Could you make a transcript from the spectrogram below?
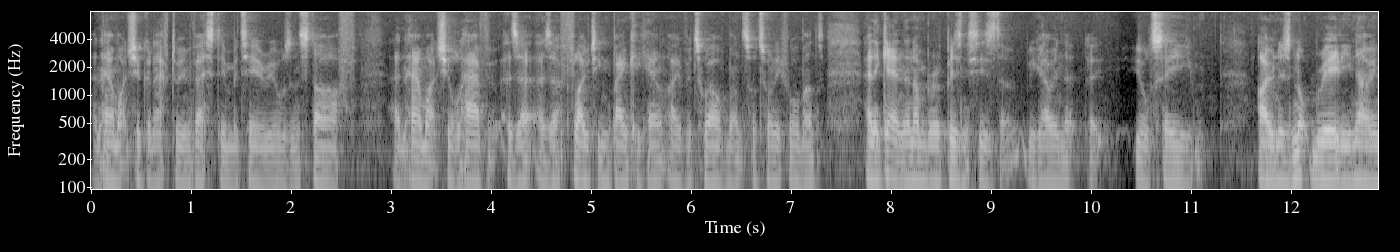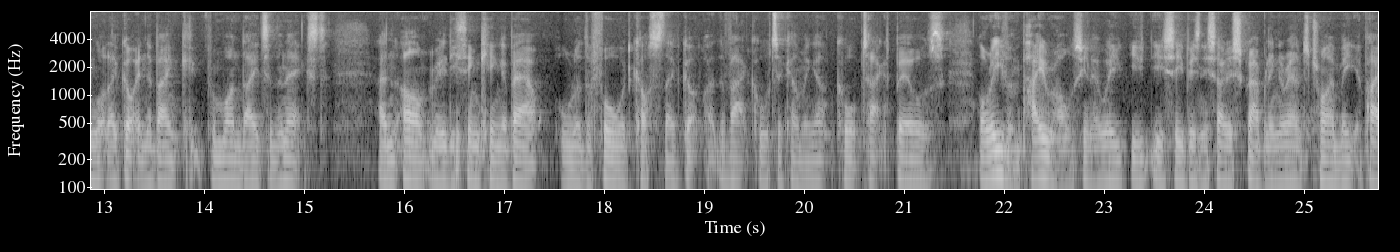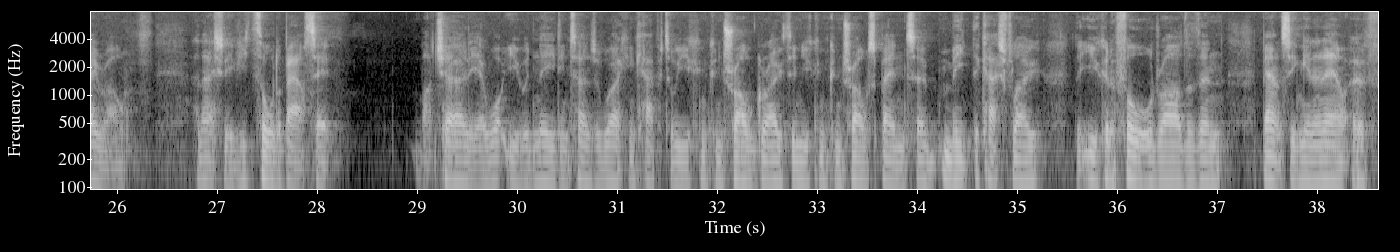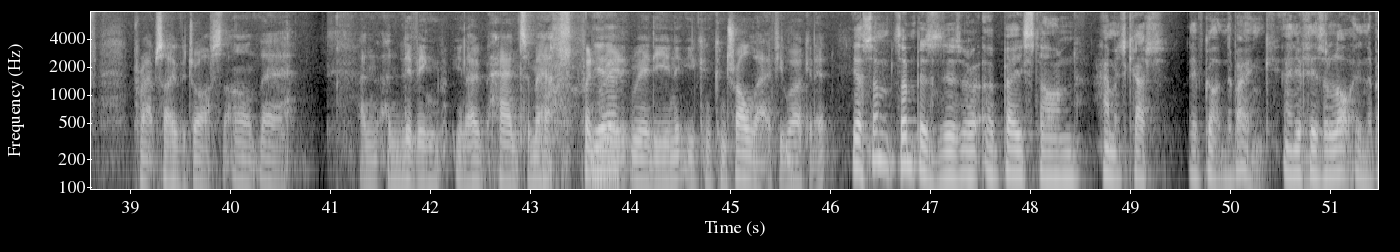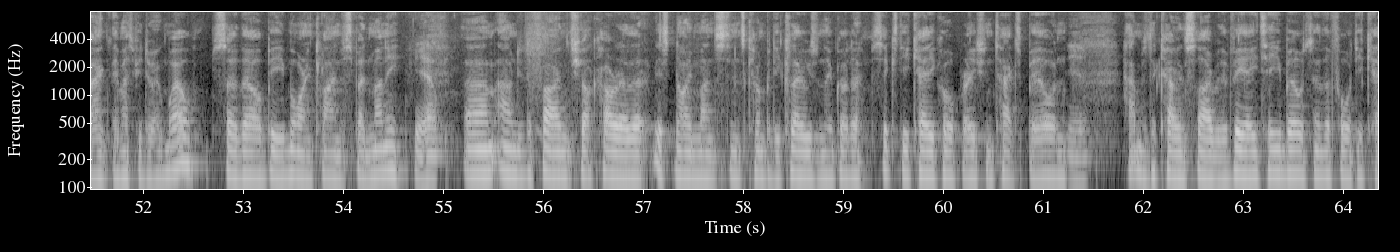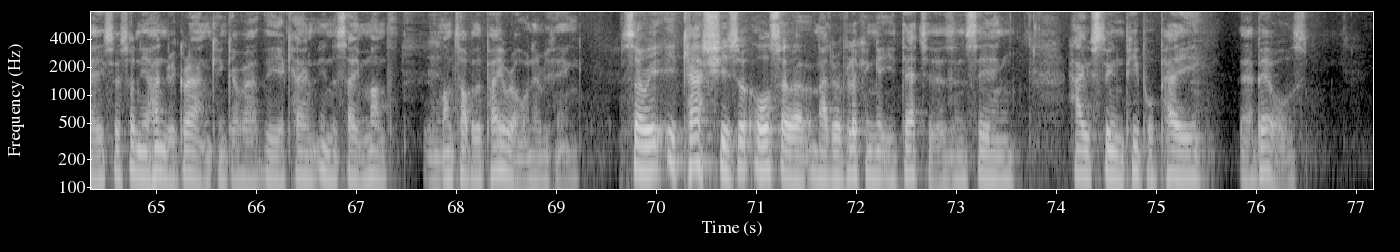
and how much you're going to have to invest in materials and staff, and how much you'll have as a as a floating bank account over 12 months or 24 months. And again, the number of businesses that we go in that, that you'll see owners not really knowing what they've got in the bank from one day to the next and aren't really thinking about all of the forward costs they've got, like the VAT quarter coming up, corp tax bills, or even payrolls. You know, where you, you see business owners scrabbling around to try and meet a payroll. And actually, if you thought about it much earlier, what you would need in terms of working capital, you can control growth and you can control spend to meet the cash flow that you can afford rather than bouncing in and out of perhaps overdrafts that aren't there and, and living, you know, hand to mouth when Yeah. really, really you, you can control that if you work at it. Yeah, some, some businesses are, are based on how much cash they've got in the bank. And if there's a lot in the bank, they must be doing well. So they'll be more inclined to spend money. Yeah. Um, only to find shock horror that it's nine months since company closed and they've got a 60k corporation tax bill and Yeah. happens to coincide with a VAT bill, it's another 40k. So suddenly 100 grand can go out the account in the same month on top of the payroll and everything. So it, it, cash is also a matter of looking at your debtors and seeing how soon people pay their bills.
